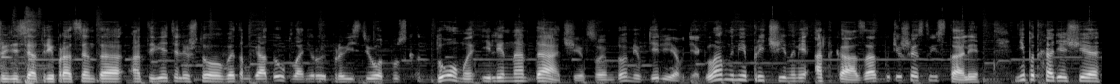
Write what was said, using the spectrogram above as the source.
63% ответили, что в этом году планируют провести отпуск дома или на даче в своем доме в деревне. Главными причинами отказа от путешествий стали неподходящая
